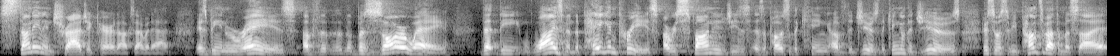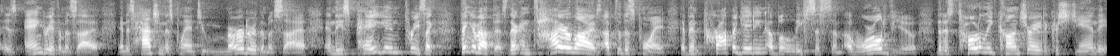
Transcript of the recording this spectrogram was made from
stunning and tragic paradox, I would add, is being raised of the, the bizarre way that the wise men, the pagan priests, are responding to Jesus as opposed to the king of the Jews. The king of the Jews, who's supposed to be pumped about the Messiah, is angry at the Messiah and is hatching this plan to murder the Messiah. And these pagan priests, like, think about this. Their entire lives up to this point have been propagating a belief system, a worldview that is totally contrary to Christianity.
